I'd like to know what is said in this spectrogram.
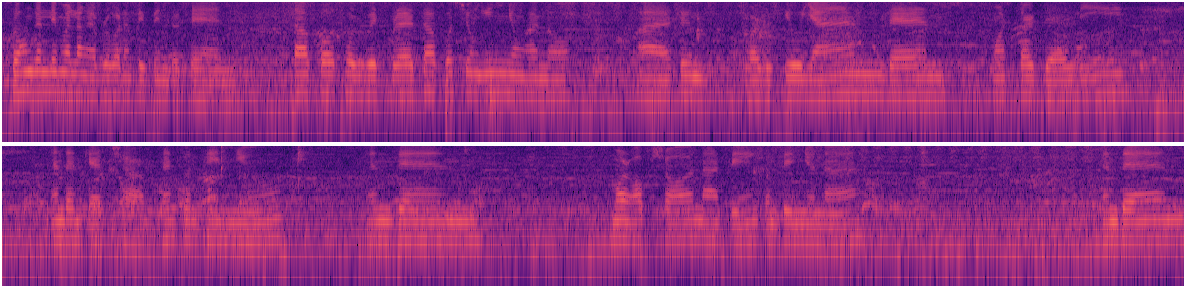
So, hanggang lima lang everyone ang pipindutin. Tapos, whole wheat bread. Tapos, yung inyong ano, ah, sim barbecue yan. Then, mustard deli. And then, ketchup. Then, continue. And then, more option natin. Continue na. And then,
